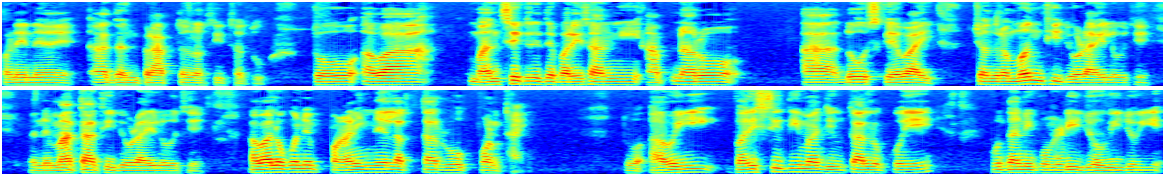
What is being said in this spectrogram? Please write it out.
પણ એને આ ધન પ્રાપ્ત નથી થતું. તો આવા માનસિક રીતે પરેશાની આપનારો આ દોષ કહેવાય. ચંદ્ર મનથી જોડાયેલો છે અને માતાથી જોડાયેલો છે. આવા લોકોને પાણીને લગતા રોગ પણ થાય. તો આવી પરિસ્થિતિમાં જીવતા લોકોએ પોતાની કુંડળી જોવી જોઈએ.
